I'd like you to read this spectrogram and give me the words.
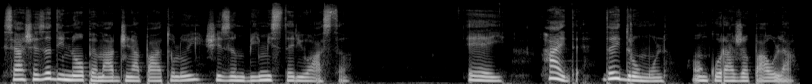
se așeză din nou pe marginea patului și zâmbi misterioasă. Ei, haide, dă drumul, o încurajă Paula.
